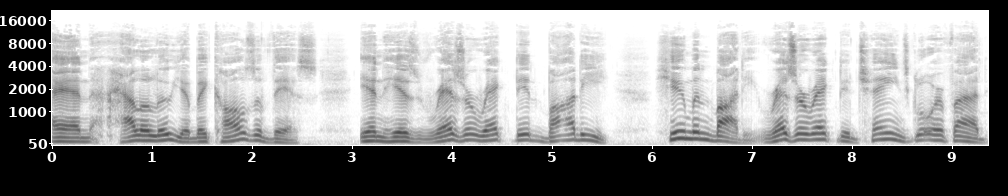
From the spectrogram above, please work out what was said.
and hallelujah, because of this, in his resurrected body, human body, resurrected, changed, glorified,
